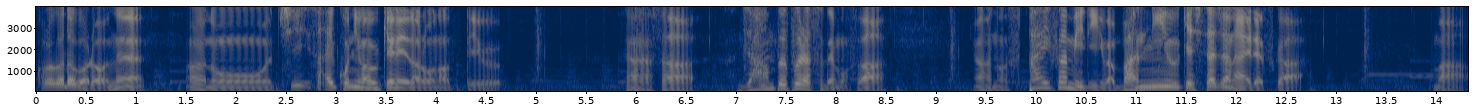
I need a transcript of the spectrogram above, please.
これがだからねあの小さい子には受けねえだろうなっていう。だからさジャンププラスでもさあのスパイファミリーは万人受けしたじゃないですか。ま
